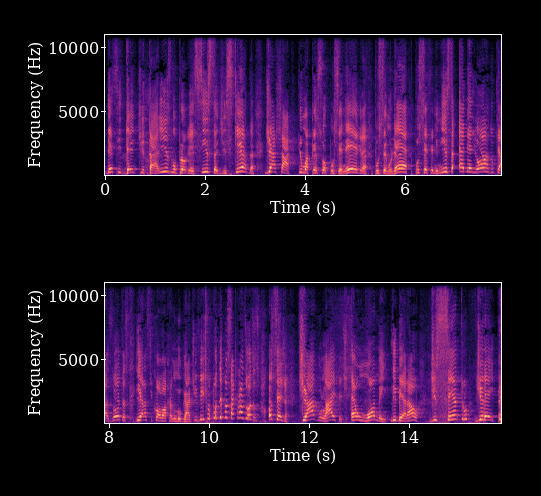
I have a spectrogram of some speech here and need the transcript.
desse identitarismo progressista de esquerda de achar que uma pessoa, por ser negra, por ser mulher, por ser feminista, é melhor do que as outras e ela se coloca no lugar de vítima para poder massacrar as outras. Ou seja, Tiago Leifert é um homem liberal de centro-direita.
